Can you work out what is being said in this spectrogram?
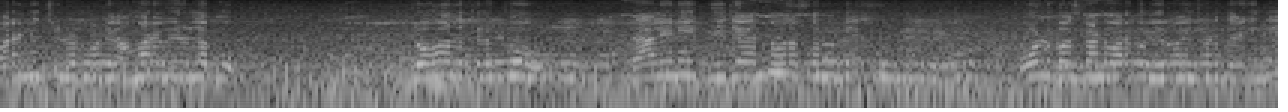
మరణించినటువంటి అమరవీరులకు జోహాలు తెలుపుతూ ర్యాలీని బీజేఆర్ చౌరస్తా నుండి ఓల్డ్ బస్ స్టాండ్ వరకు నిర్వహించడం జరిగింది.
